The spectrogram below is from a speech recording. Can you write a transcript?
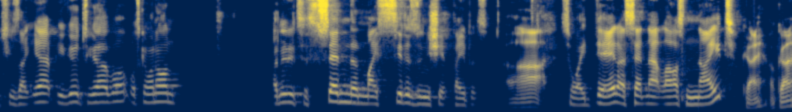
She's like, "Yep, you're good to go. What? What's going on?" I needed to send them my citizenship papers, Ah. so I did. I sent that last night, Okay. Okay.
